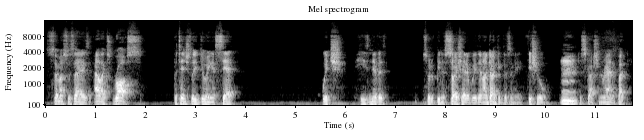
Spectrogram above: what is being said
so much to say as Alex Ross potentially doing a set which he's never sort of been associated with. And I don't think there's any official discussion around it. But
